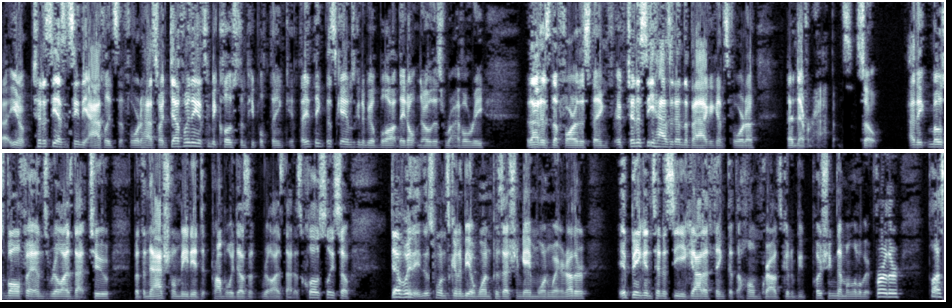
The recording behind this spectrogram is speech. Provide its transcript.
uh, you know Tennessee hasn't seen the athletes that Florida has, so I definitely think it's going to be closer than people think. If they think this game is going to be a blowout, they don't know this rivalry. That is the farthest thing. If Tennessee has it in the bag against Florida, that never happens. So I think most ball fans realize that too, but the national media probably doesn't realize that as closely. So definitely this one's going to be a one possession game, one way or another. It being in Tennessee, you got to think that the home crowd's going to be pushing them a little bit further. Plus,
